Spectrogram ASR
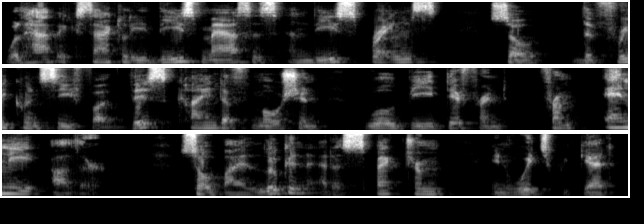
will have exactly these masses and these springs. So the frequency for this kind of motion will be different from any other. So by looking at a spectrum in which we get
